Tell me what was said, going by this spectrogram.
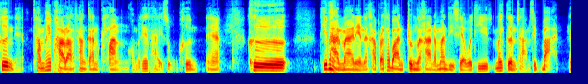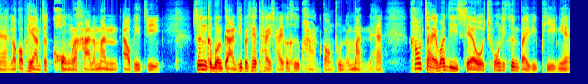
ขึ้นเนี่ยทำให้ภาระทางการคลังของประเทศไทยสูงขึ้นนะฮะคือ ที่ผ่านมาเนี่ยนะครับรัฐบาลตรึงราคาน้ำมันดีเซลไว้ที่ไม่เกิน 30 บาทนะแล้วก็พยายามจะคงราคาน้ำมัน LPG ซึ่งกระบวนการที่ประเทศไทยใช้ก็คือผ่านกองทุนน้ามันนะฮะเข้าใจว่าดีเซลช่วงที่ขึ้นไปพีคๆเนี่ย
